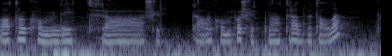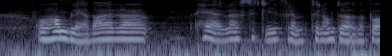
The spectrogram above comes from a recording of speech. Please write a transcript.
Og at han kom dit fra slutt, ja, han kom på slutten av 30-tallet. Og han ble der eh, hele sitt liv frem til han døde på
